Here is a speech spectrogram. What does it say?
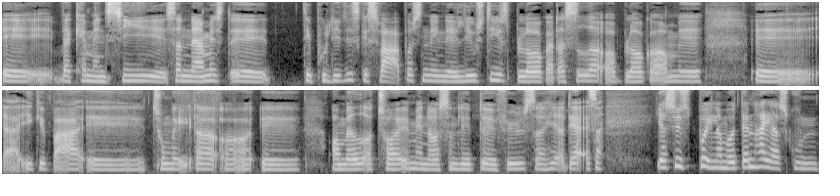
øh, hvad kan man sige, sådan nærmest øh, det politiske svar på sådan en øh, livsstilsblogger, der sidder og blogger om øh, øh, ja, ikke bare øh, tomater og, øh, og mad og tøj, men også sådan lidt øh, følelser her og der. Altså, jeg synes på en eller anden måde, den har jeg skulle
